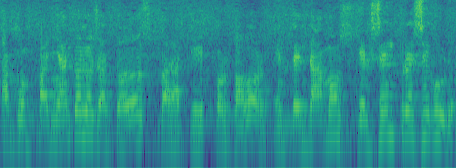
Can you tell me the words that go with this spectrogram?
acompañándolos a todos para que por favor entendamos que el centro es seguro,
